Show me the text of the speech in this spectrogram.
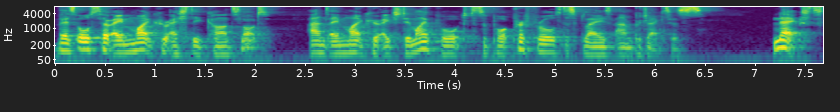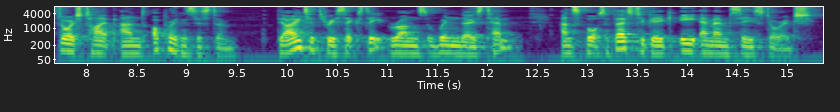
There's also a micro SD card slot and a micro HDMI port to support peripherals, displays, and projectors. Next, storage type and operating system. The IOTA 360 runs Windows 10 and supports a 32GB eMMC storage.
